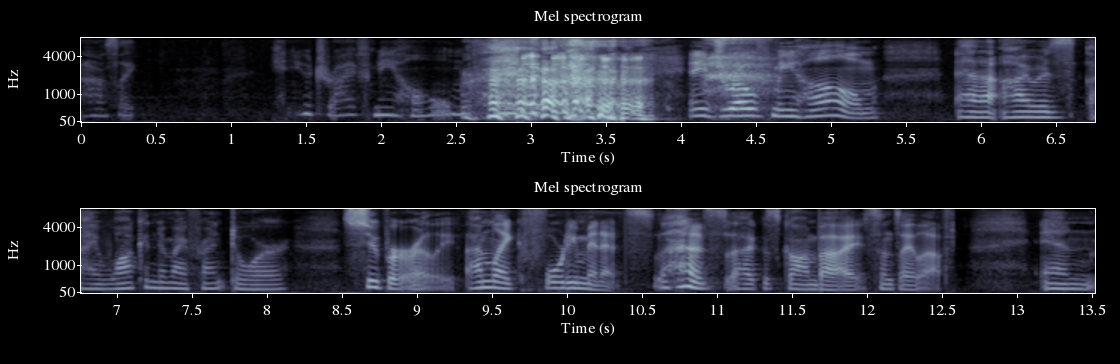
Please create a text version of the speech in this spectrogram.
And I was like, Can you drive me home? and he drove me home, and I was I walk into my front door. super early. I'm like 40 minutes has, has gone by since I left. And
